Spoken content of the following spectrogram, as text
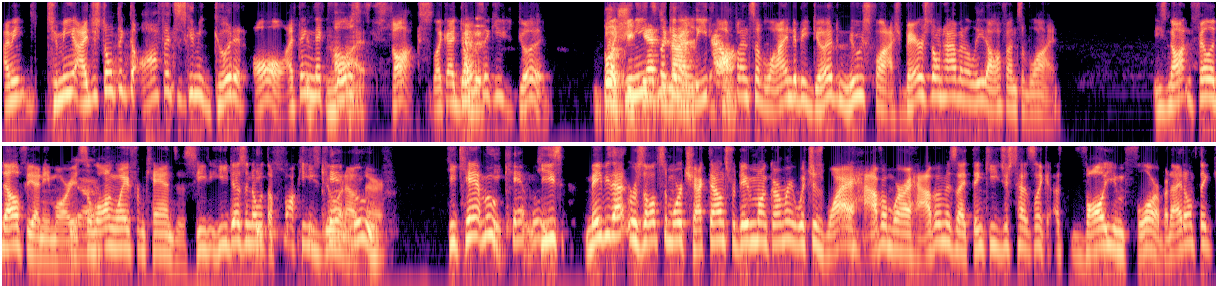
I mean, to me, I just don't think the offense is going to be good at all. I think it's Nick not. Foles sucks. Like, I don't yeah, think he's good. But like, he needs like an elite offensive line to be good. Newsflash: Bears don't have an elite offensive line. He's not in Philadelphia anymore. Yeah. It's a long way from Kansas. He he doesn't know what the fuck he's he doing out there. He can't move. He can't move. He's maybe that results in more checkdowns for David Montgomery, which is why I have him where I have him. Is I think he just has like a volume floor, but I don't think.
